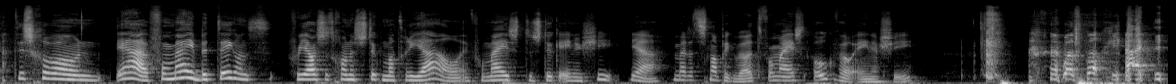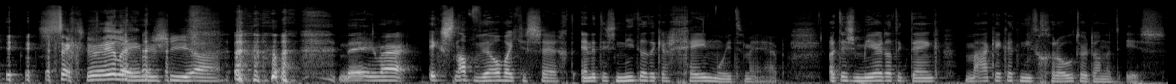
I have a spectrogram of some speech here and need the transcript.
Het is gewoon... Ja, voor mij betekent... Voor jou is het gewoon een stuk materiaal. En voor mij is het een stuk energie. Ja, maar dat snap ik wel. voor mij is het ook wel energie. Wat lach jij? Seksuele energie, ja. nee, maar ik snap wel wat je zegt. En het is niet dat ik er geen moeite mee heb. Het is meer dat ik denk, maak ik het niet groter dan het is?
